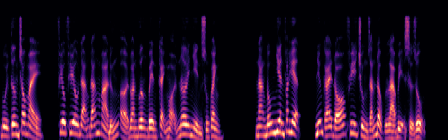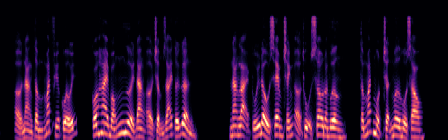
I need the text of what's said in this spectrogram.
bùi tương cho mày, phiêu phiêu đáng đáng mà đứng ở đoan vương bên cạnh mọi nơi nhìn xung quanh. Nàng đỗng nhiên phát hiện, những cái đó phi trùng rắn độc là bị sử dụng, ở nàng tầm mắt phía cuối, có hai bóng người đang ở chậm rãi tới gần. Nàng lại túi đầu xem tránh ở thụ sau đoan vương, tầm mắt một trận mơ hồ sau,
